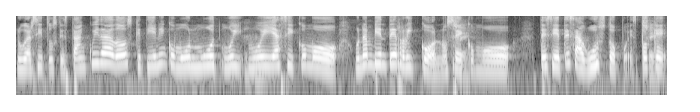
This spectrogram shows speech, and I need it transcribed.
lugarcitos que están cuidados, que tienen como un mood muy, muy así como un ambiente rico, no sé, como te sientes a gusto, pues, porque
